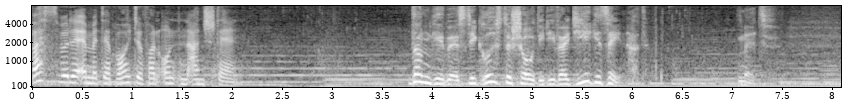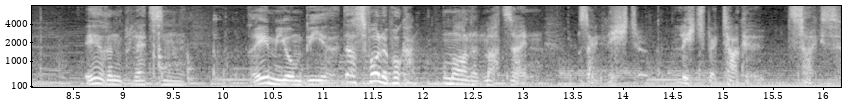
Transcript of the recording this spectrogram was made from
Was würde er mit der Beute von unten anstellen? Dann gäbe es die größte Show, die die Welt je gesehen hat. Mit Ehrenplätzen, Premium-Bier, das volle Programm. Morland macht sein, sein Licht, Lichtspektakel, Zeugs.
